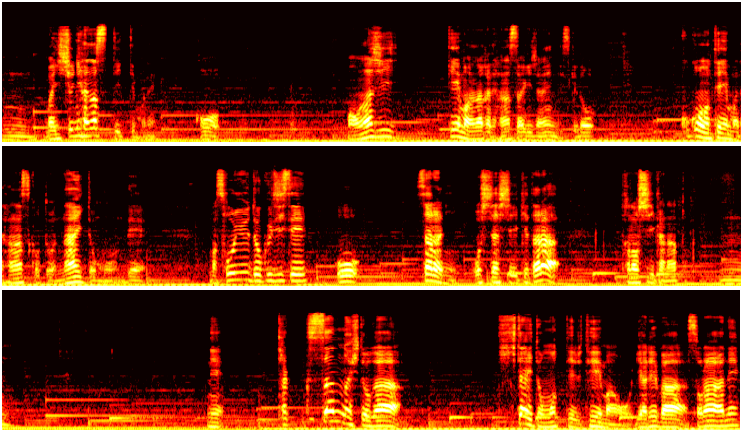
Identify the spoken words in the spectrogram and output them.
うん。まあ、一緒に話すって言ってもねこう、まあ、同じテーマの中で話すわけじゃないんですけど個々のテーマで話すことはないと思うんで、まあ、そういう独自性をさらに押し出していけたら楽しいかなと。うん、ねたくさんの人が聞きたいと思っているテーマをやればそれはね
